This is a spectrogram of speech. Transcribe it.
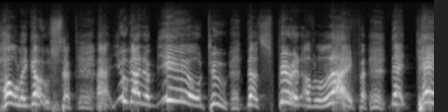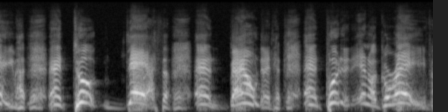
Holy Ghost. Uh, you got to yield to the Spirit of life that came and took death and bound it and put it in a grave.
